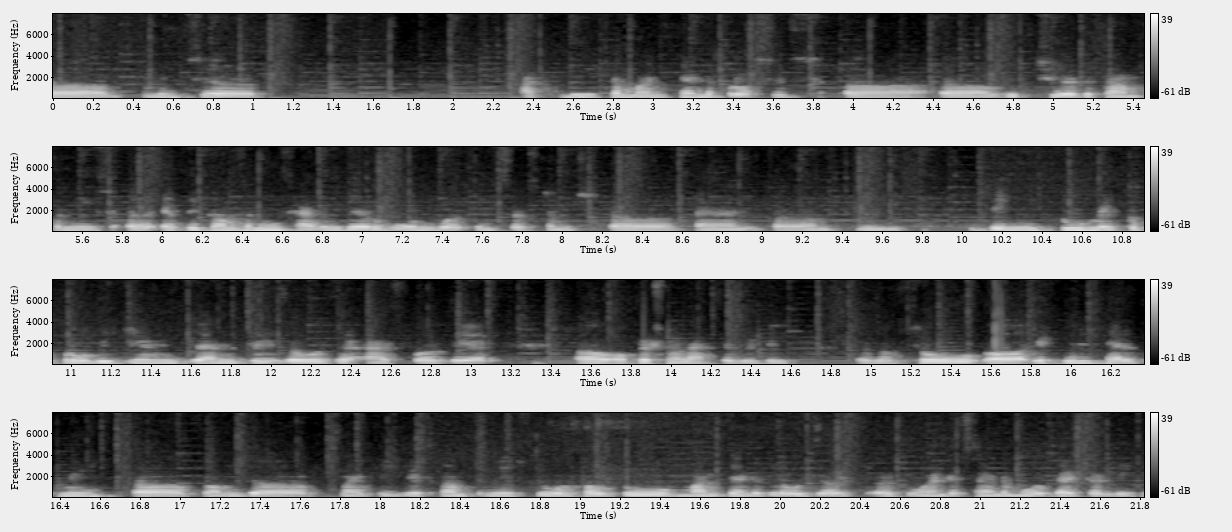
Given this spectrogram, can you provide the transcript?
uh, means uh, actually the month end process, uh, uh, which uh, the companies, uh, every company is having their own working systems, uh, and um, they need to make provisions and reserves as per their uh, operational activity. So, so uh, it will help me uh, from the my previous companies to how to month end closures uh, to understand more betterly,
